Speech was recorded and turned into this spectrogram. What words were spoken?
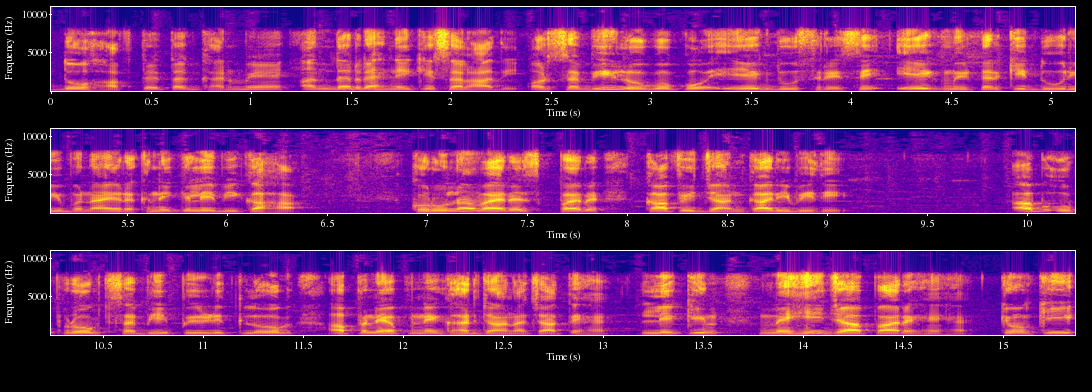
दो हफ़्ते तक घर में अंदर रहने की सलाह दी और सभी लोगों को एक दूसरे से एक मीटर की दूरी बनाए रखने के लिए भी कहा। कोरोना वायरस पर काफ़ी जानकारी भी दी। अब उपरोक्त सभी पीड़ित लोग अपने अपने घर जाना चाहते हैं, लेकिन नहीं जा पा रहे हैं, क्योंकि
